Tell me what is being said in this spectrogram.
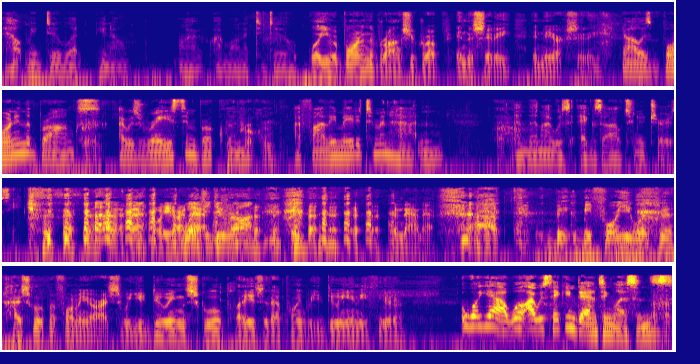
help me do what you know I, I wanted to do. Well, you were born in the Bronx. You grew up in the city, in New York City. No, I was born in the Bronx. Right. I was raised in Brooklyn. In Brooklyn. I finally made it to Manhattan, Uh-huh. and then I was exiled to New Jersey. well, you are What'd you do wrong? no, no. Uh, be, before you went to high school of performing arts, were you doing school plays at that point? Were you doing any theater? well, yeah. Well, I was taking dancing lessons, Uh-huh.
